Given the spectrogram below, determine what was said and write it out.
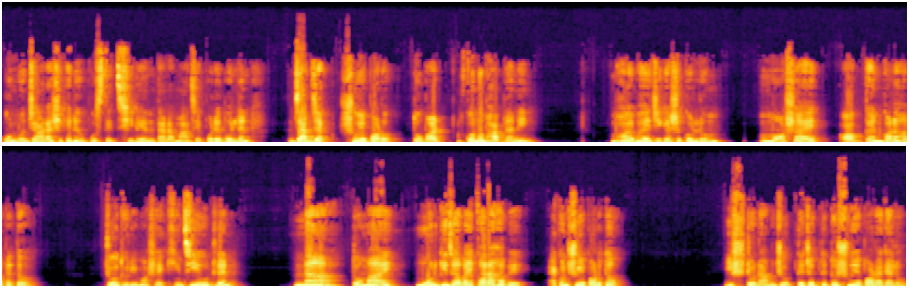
অন্য যারা সেখানে উপস্থিত ছিলেন, তারা মাঝে পড়ে বললেন, যাক যাক, শুয়ে পড়ো, তোমার কোনো ভাবনা নেই। ভয় ভয়ে জিজ্ঞাসা করলুম, মশায়, অজ্ঞান করা হবে তো? চৌধুরী মশাই খিঁচিয়ে উঠলেন। না, তোমায় মুরগি জবাই করা হবে। এখন শুয়ে পড়ো তো। ইষ্ট নাম জপতে জপতে তো শুয়ে পড়া গেল।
